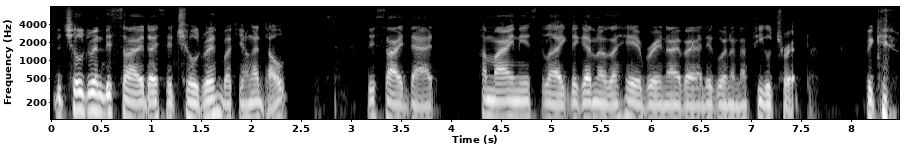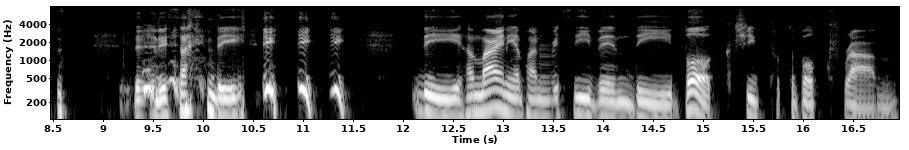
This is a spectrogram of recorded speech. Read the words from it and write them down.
the children decide, I say children, but young adults decide that Hermione's like they get another harebrained eye and they're going on a field trip because they decide the the Hermione upon receiving the book, she took the book from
